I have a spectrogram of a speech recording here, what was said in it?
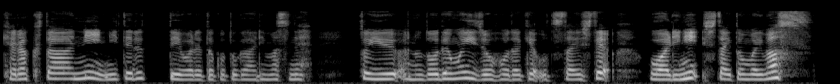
キャラクターに似てるっって言われたことがありますね。という、あの、どうでもいい情報だけお伝えして終わりにしたいと思います。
